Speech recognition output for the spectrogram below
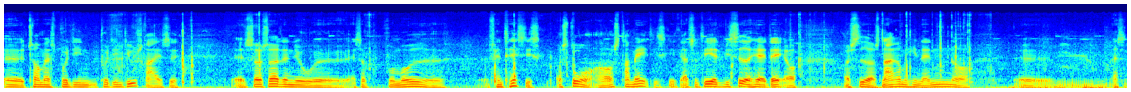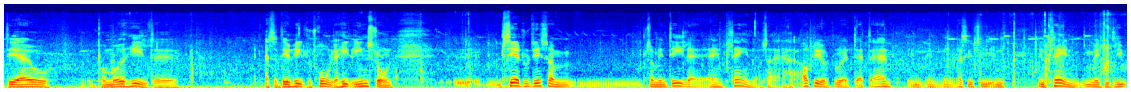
uh, Thomas, på din, på din livsrejse, uh, så, så er den jo uh, altså på en måde uh, fantastisk og stor og også dramatisk. Ikke? Altså det, at vi sidder her i dag og, og sidder og snakker med hinanden og Øh, altså det er jo på en måde helt... Øh, altså det er jo helt utroligt og helt enestående. Øh, ser du det som, som en del af, af en plan? Altså oplever du, at, at der er en, en, en, hvad skal jeg sige, en, en plan med dit liv?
